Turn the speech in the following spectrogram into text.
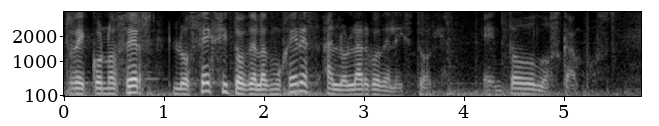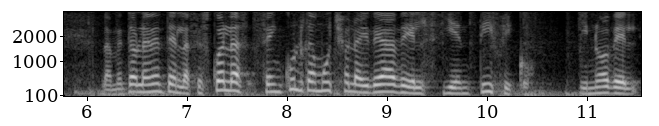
reconocer los éxitos de las mujeres a lo largo de la historia, en todos los campos. Lamentablemente en las escuelas se inculca mucho la idea del científico y no del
